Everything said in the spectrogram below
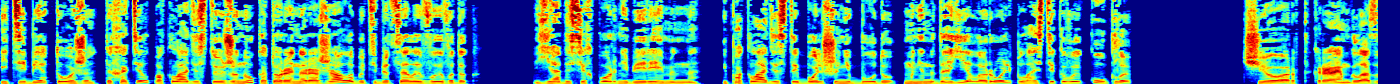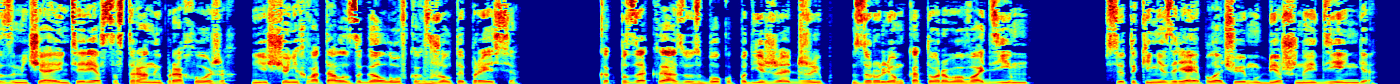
«И тебе тоже. Ты хотел покладистую жену, которая нарожала бы тебе целый выводок. Я до сих пор не беременна, и покладистой больше не буду. Мне надоела роль пластиковой куклы». Черт, краем глаза замечаю интерес со стороны прохожих. Еще не хватало заголовках в желтой прессе. Как по заказу, сбоку подъезжает джип, за рулем которого Вадим. Все-таки не зря я плачу ему бешеные деньги.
